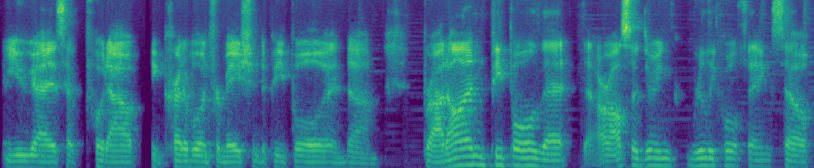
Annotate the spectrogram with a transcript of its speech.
You guys have put out incredible information to people and um, brought on people that are also doing really cool things. So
